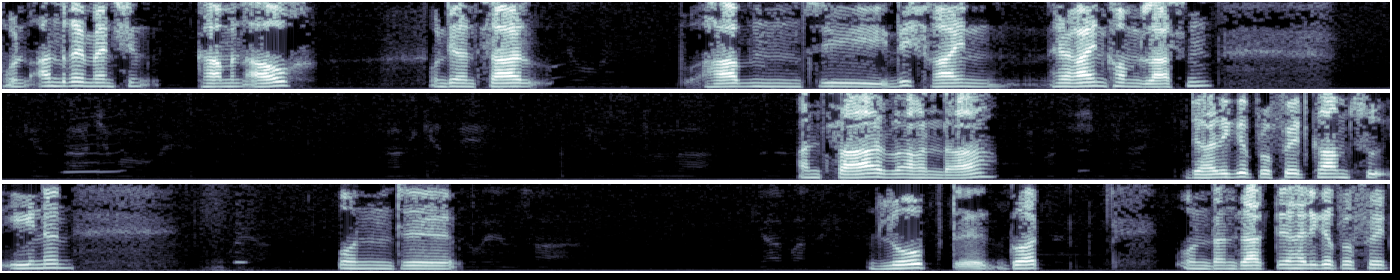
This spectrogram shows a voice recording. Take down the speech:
und andere Menschen kamen auch und die Ansar haben sie nicht rein, hereinkommen lassen. Ansar waren da. Der heilige Prophet kam zu ihnen und äh, lobte Gott. Und dann sagte der heilige Prophet,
